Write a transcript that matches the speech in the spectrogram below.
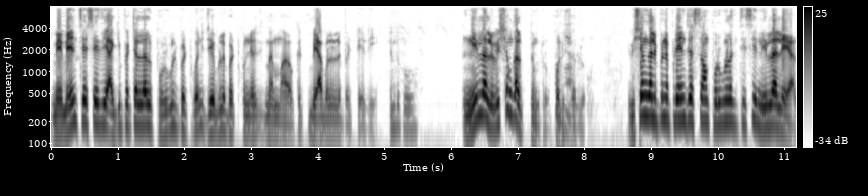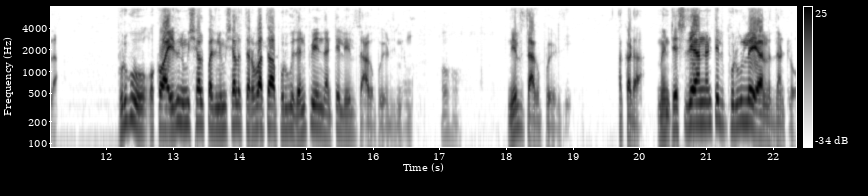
మేమేం చేసేది? అగ్గిపెట్టెలలో పురుగులు పెట్టుకొని జేబులో పెట్టుకునేది మేము బ్యాగులలో పెట్టేది. ఎందుకు? నీళ్ళలో విషం కలుపుతుంటారు పోలీసు వాళ్ళు విషం కలిపినప్పుడు ఏం చేస్తాం? పురుగులను తీసి నీళ్ళలో వేయాలి పురుగు ఒక ఐదు నిమిషాలు పది నిమిషాల తర్వాత ఆ పురుగు చనిపోయిందంటే నీళ్ళు తాగపోయేది మేము. ఓహో. నీళ్ళు తాగపోయేది. అక్కడ మేము టెస్ట్ చేయాలంటే పురుగుల్లో వేయాలి దాంట్లో.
